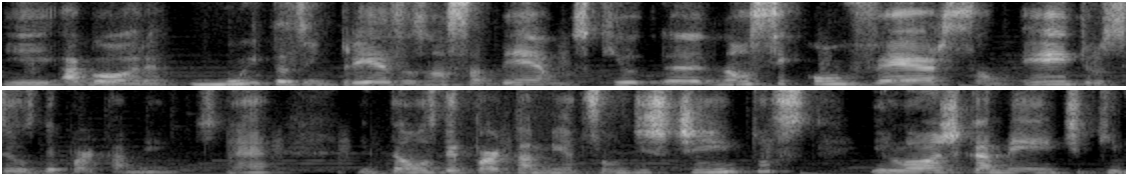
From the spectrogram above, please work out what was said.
E agora, muitas empresas nós sabemos que uh, não se conversam entre os seus departamentos, né? Então, os departamentos são distintos e, logicamente, que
